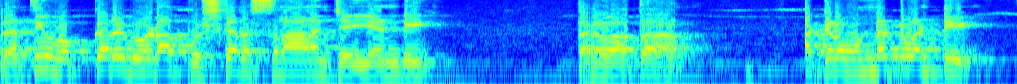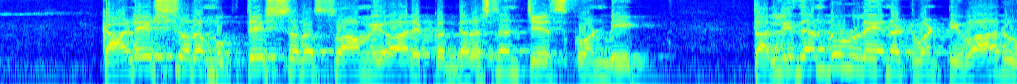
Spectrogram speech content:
ప్రతి ఒక్కరు కూడా పుష్కర స్నానం చెయ్యండి. తర్వాత అక్కడ ఉన్నటువంటి కాళేశ్వర ముక్తేశ్వర స్వామి వారి యొక్క దర్శనం చేసుకోండి. తల్లిదండ్రులు లేనటువంటి వారు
